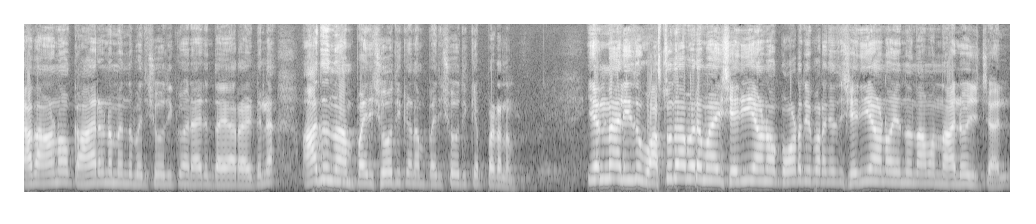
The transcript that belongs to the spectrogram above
അതാണോ കാരണമെന്ന് പരിശോധിക്കുവാൻ ആരും തയ്യാറായിട്ടില്ല. അത് നാം പരിശോധിക്കണം പരിശോധിക്കപ്പെടണം. എന്നാൽ ഇത് വസ്തുതാപരമായി ശരിയാണോ? കോടതി പറഞ്ഞത് ശരിയാണോ എന്ന് നാം ഒന്ന് ആലോചിച്ചാൽ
